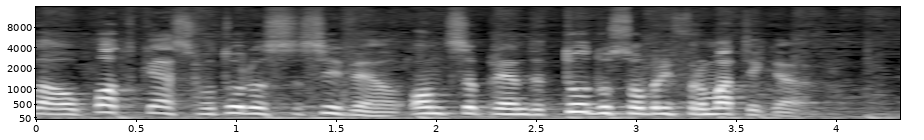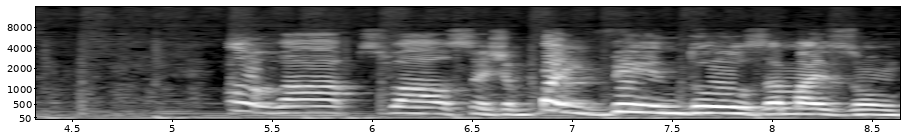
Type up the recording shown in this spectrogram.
ao podcast Futuro Acessível, onde se aprende tudo sobre informática. Olá pessoal, sejam bem-vindos a mais um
